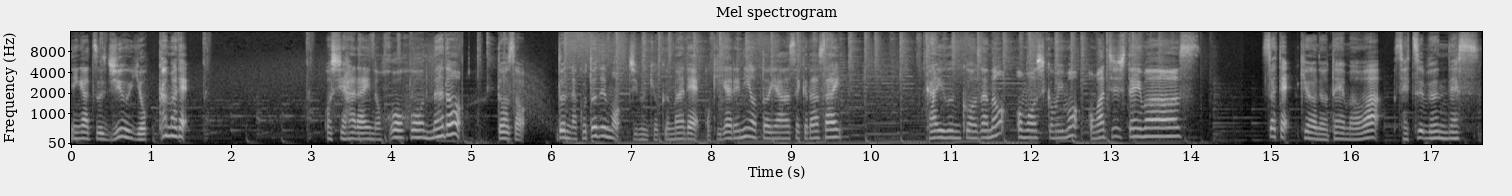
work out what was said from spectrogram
2月14日まで。お支払いの方法などどうぞ。どんなことでも事務局までお気軽にお問い合わせください。開運講座のお申し込みもお待ちしています。さて今日のテーマは節分です。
